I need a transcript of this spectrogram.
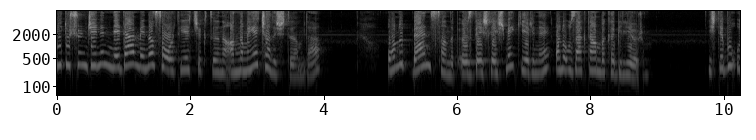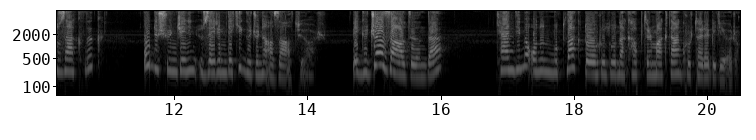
Bir düşüncenin neden ve nasıl ortaya çıktığını anlamaya çalıştığımda onu ben sanıp özdeşleşmek yerine ona uzaktan bakabiliyorum. İşte bu uzaklık o düşüncenin üzerimdeki gücünü azaltıyor ve gücü azaldığında kendimi onun mutlak doğruluğuna kaptırmaktan kurtarabiliyorum.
